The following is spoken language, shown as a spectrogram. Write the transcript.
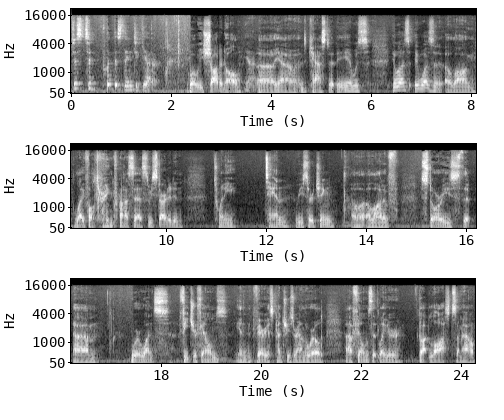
just to put this thing together. Well, we shot it all. Yeah. Uh, yeah, and cast it. It was, it was, it was a, a long, life-altering process. We started in 2010, researching a, a lot of stories that um, were once feature films in various countries around the world. Uh, films that later got lost somehow,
